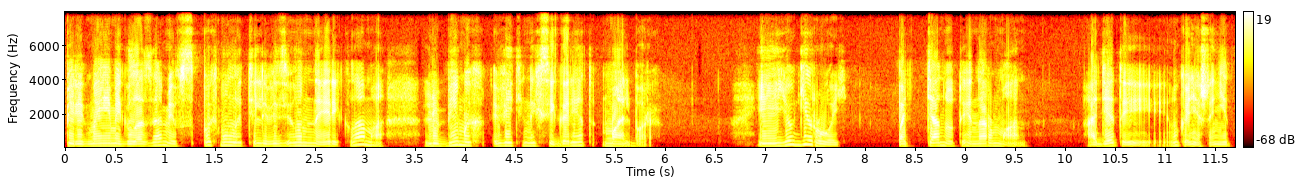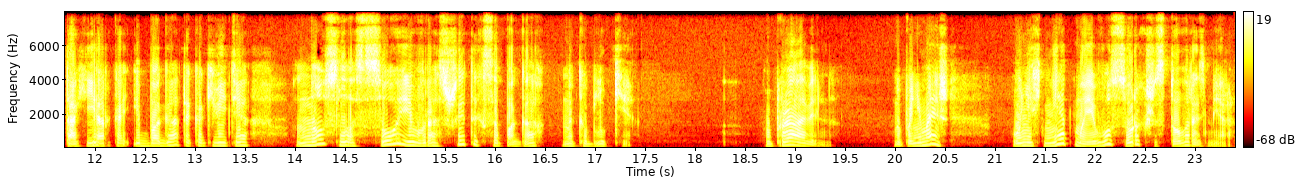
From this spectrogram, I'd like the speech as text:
перед моими глазами вспыхнула телевизионная реклама любимых Витиных сигарет «Мальборо». И ее герой, подтянутый норман, одетый, ну, конечно, не так ярко и богато, как Витя, но с лассо в расшитых сапогах на каблуке. Ну, правильно. Ну, понимаешь, у них нет моего 46 размера.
